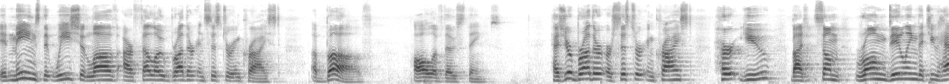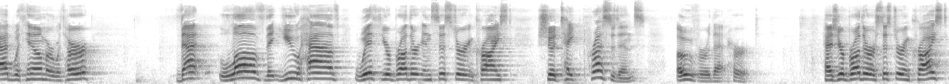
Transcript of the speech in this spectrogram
it means that we should love our fellow brother and sister in Christ above all of those things. Has your brother or sister in Christ hurt you by some wrong dealing that you had with him or with her? That love that you have with your brother and sister in Christ should take precedence over that hurt? Has your brother or sister in Christ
